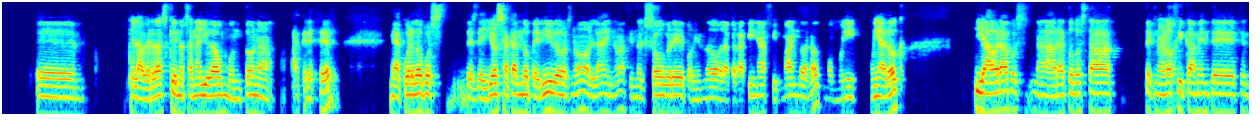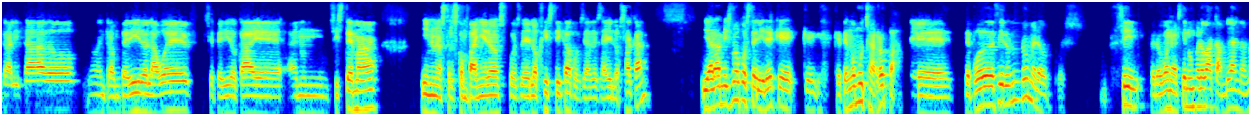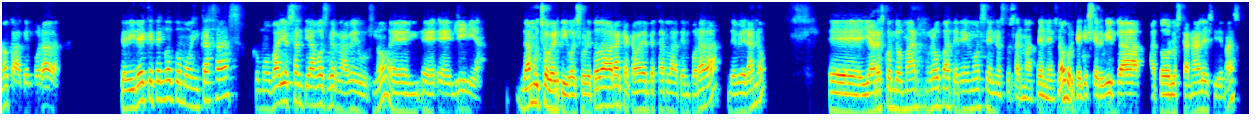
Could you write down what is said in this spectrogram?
que la verdad es que nos han ayudado un montón a, a, crecer. Me acuerdo, pues, desde yo sacando pedidos, ¿no? Online, ¿no? Haciendo el sobre, poniendo la pegatina, firmando, ¿no? Como muy, muy ad hoc y ahora, pues nada, ahora todo está tecnológicamente centralizado, entra un pedido en la web, ese pedido cae en un sistema y nuestros compañeros pues, de logística pues ya desde ahí lo sacan. Y ahora mismo pues te diré que, que, tengo mucha ropa. Eh, ¿Te puedo decir un número? Pues sí, pero bueno, este número va cambiando, ¿no? Cada temporada. Te diré que tengo como en cajas como varios Santiagos Bernabéus, ¿no? En, línea. Da mucho vértigo y sobre todo ahora que acaba de empezar la temporada de verano eh, y ahora es cuando más ropa tenemos en nuestros almacenes, ¿no? Porque hay que servirla a todos los canales y demás.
